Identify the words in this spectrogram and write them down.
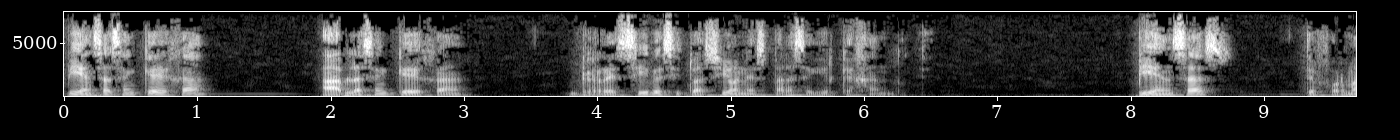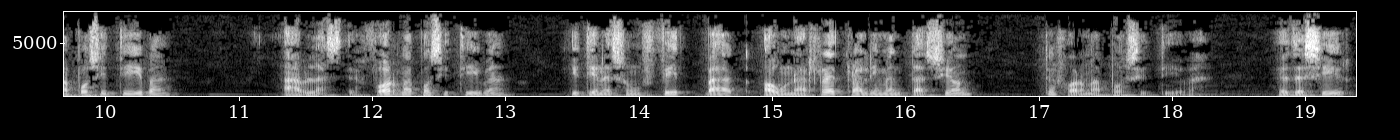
Piensas en queja, hablas en queja, recibes situaciones para seguir quejándote. Piensas de forma positiva, hablas de forma positiva y tienes un feedback o una retroalimentación de forma positiva. Es decir,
